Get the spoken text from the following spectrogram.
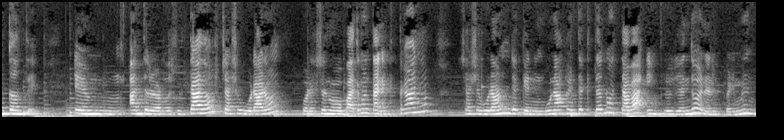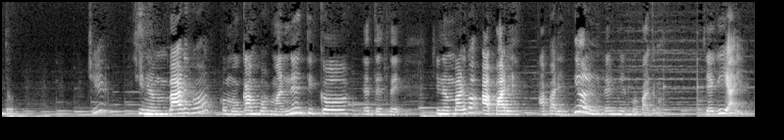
Entonces, em, ante los resultados se aseguraron, por ese nuevo patrón tan extraño, se aseguraron de que ningún agente externo estaba influyendo en el experimento. Sin embargo, como campos magnéticos, etc. Sin embargo, apareció el mismo patrón. Seguía ahí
